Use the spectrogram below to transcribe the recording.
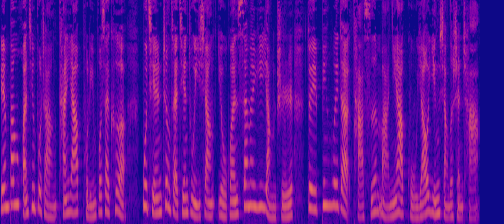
联邦环境部长谭雅·普林波塞克目前正在监督一项有关三文鱼养殖对濒危的塔斯马尼亚古窑影响的审查。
